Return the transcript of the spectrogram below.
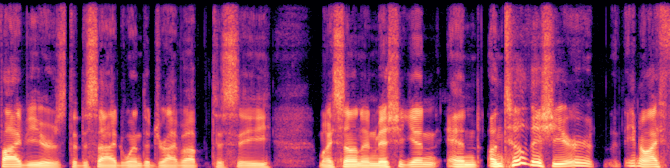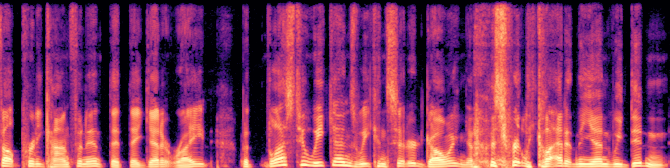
five years to decide when to drive up to see my son in Michigan. And until this year, you know, I felt pretty confident that they get it right. But the last two weekends we considered going, and I was really glad in the end we didn't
